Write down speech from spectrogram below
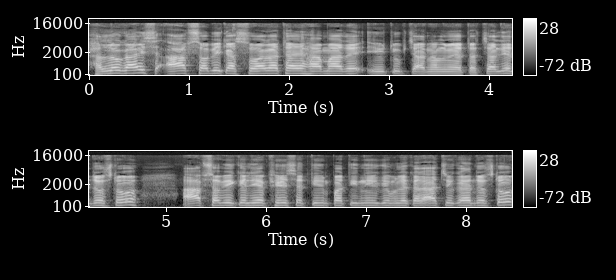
हेलो गाइस, आप सभी का स्वागत है हमारे यूट्यूब चैनल में। तो चलिए दोस्तों, आप सभी के लिए फिर से तीन पति न्यू गेम लेकर आ चुके हैं दोस्तों।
